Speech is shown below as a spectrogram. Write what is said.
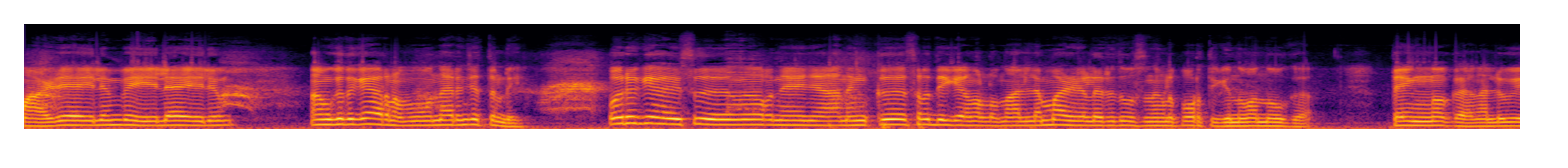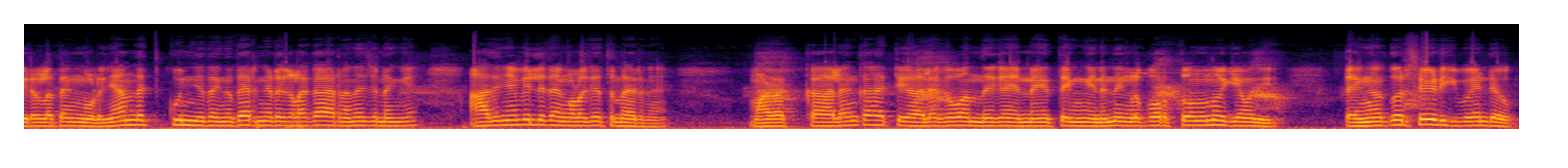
മഴയായാലും വെയിലായാലും നമുക്കിത് കയറണം മൂന്നേരം ചെത്തുണ്ട്. ഒരു കേസ് എന്ന് പറഞ്ഞു കഴിഞ്ഞാൽ നിങ്ങൾക്ക് ശ്രദ്ധിക്കാന്നുള്ളൂ. നല്ല മഴയുള്ള ഒരു ദിവസം നിങ്ങൾ പുറത്തേക്ക് ഒന്ന് വന്ന് നോക്കുക. തെങ്ങൊക്കെ നല്ല ഉയരമുള്ള തെങ്ങുകൾ. ഞാൻ എന്താ കുഞ്ഞു തെങ്ങ് തിരഞ്ഞെടുക്കാനുള്ള കാരണം എന്ന് വെച്ചിട്ടുണ്ടെങ്കിൽ ആദ്യം ഞാൻ വലിയ തെങ്ങുകൾ ചെത്തണ്ടായിരുന്നേ. മഴക്കാലം കാറ്റുകാലമൊക്കെ വന്ന് കഴിഞ്ഞാൽ തെങ്ങിനെ നിങ്ങൾ പുറത്തൊന്ന് നോക്കിയാൽ മതി. തെങ്ങൊക്കെ ഒരു സൈഡിലേക്ക് പോയിട്ടാവും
